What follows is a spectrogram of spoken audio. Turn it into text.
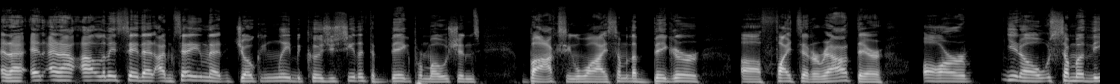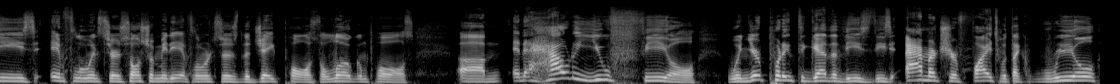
and I, and, and I, I, let me say that I'm saying that jokingly because you see like the big promotions, boxing wise, some of the bigger uh, fights that are out there are you know some of these influencers, social media influencers, the Jake Pauls, the Logan Pauls um, and how do you feel when you're putting together these these amateur fights with like real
